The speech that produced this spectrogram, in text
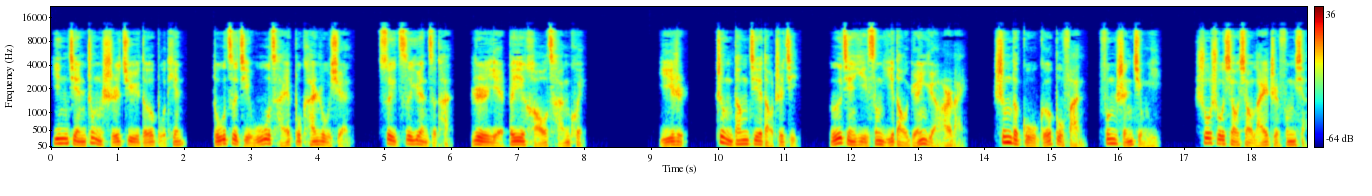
因见众石俱得补天，独自己无才不堪入选，遂自怨自叹，日夜悲嚎惭愧。一日，正当接道之际，俄见一僧一道远远而来，生得骨骼不凡，风神迥异，说说笑笑来至峰下，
